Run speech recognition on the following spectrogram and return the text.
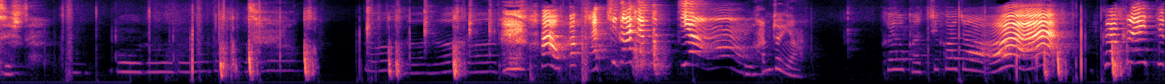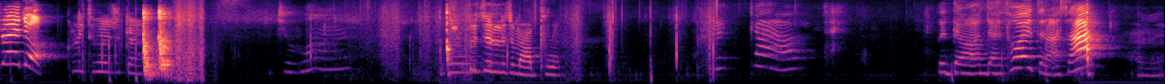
시작. 아 오빠 같이 가자고 이거 짱. 함정이야. 그래도 같이 가자. 아, 아. 그래 크레이트로 해줘. 클리트 해줄게. 좋아. 소리 질르지 마 앞으로. 그럴까요? 근데 언제 서해 들어서? 아니.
